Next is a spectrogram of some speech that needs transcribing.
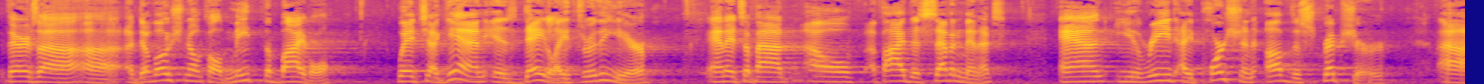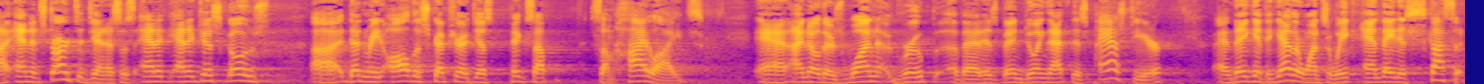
there's a, a, a devotional called Meet the Bible, which again is daily through the year, and it's about oh, five to seven minutes. And you read a portion of the scripture, uh, and it starts at Genesis, and it, and it just goes, uh, it doesn't read all the scripture, it just picks up some highlights. And I know there's one group that has been doing that this past year, and they get together once a week and they discuss it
